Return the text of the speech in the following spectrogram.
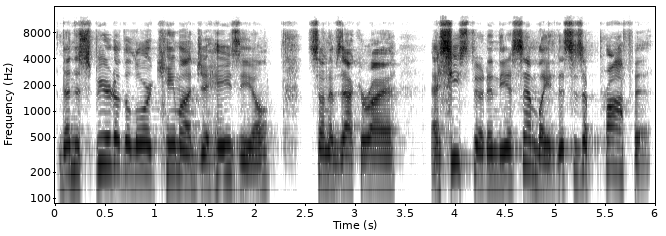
Then the Spirit of the Lord came on Jehaziel, son of Zechariah, as he stood in the assembly. This is a prophet.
